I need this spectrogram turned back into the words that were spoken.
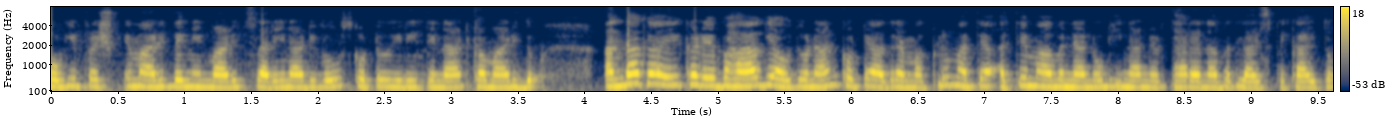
ಹೋಗಿ ಪ್ರಶ್ನೆ ಮಾಡಿದ್ದೆ ನೀನು ಮಾಡಿದ್ದು ಸರಿ ನಾ ಡಿವೋರ್ಸ್ ಕೊಟ್ಟು ಈ ರೀತಿ ನಾಟಕ ಮಾಡಿದ್ದು? ಅಂದಾಗ ಈ ಕಡೆ ಭಾಗ್ಯ, ಹೌದು, ನಾನು ಕೊಟ್ಟೆ, ಆದರೆ ಮಕ್ಕಳು ಮತ್ತು ಅತ್ತೆ ಮಾವನ್ನ ನೋಡಿ ನಾನು ನಿರ್ಧಾರನ ಬದಲಾಯಿಸ್ಬೇಕಾಯಿತು.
